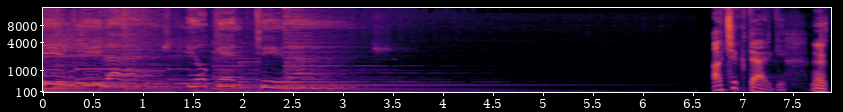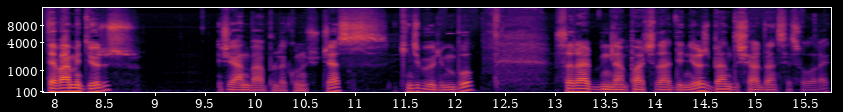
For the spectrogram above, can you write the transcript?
bitirdiler, yok ettiler. Açık Dergi Evet devam ediyoruz. Jean Barbur'la konuşacağız. İkinci bölüm bu. Sarı albümden parçalar dinliyoruz. Ben dışarıdan ses olarak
